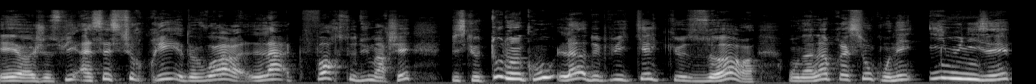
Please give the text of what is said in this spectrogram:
Et euh, je suis assez surpris de voir la force du marché, puisque tout d'un coup, là, depuis quelques heures, on a l'impression qu'on est immunisé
